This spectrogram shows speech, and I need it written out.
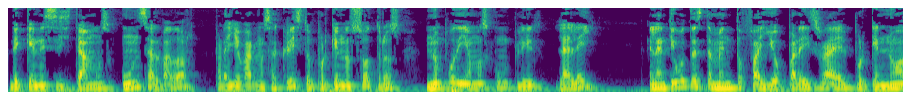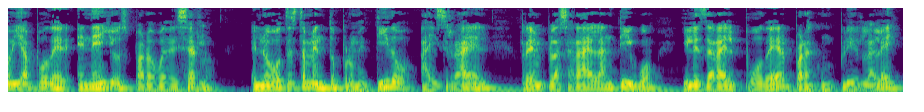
de que necesitamos un Salvador, para llevarnos a Cristo, porque nosotros no podíamos cumplir la ley. El Antiguo Testamento falló para Israel porque no había poder en ellos para obedecerlo. El Nuevo Testamento prometido a Israel reemplazará el antiguo y les dará el poder para cumplir la ley.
